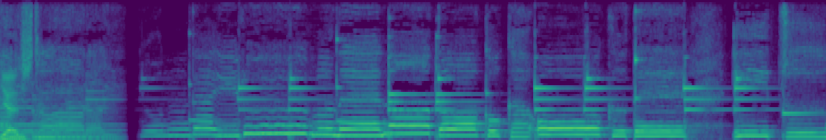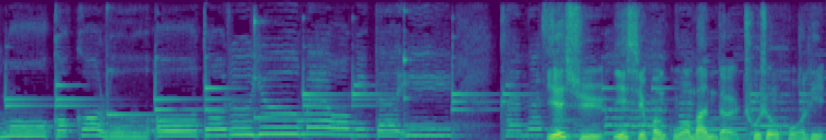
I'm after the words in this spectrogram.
言。也许你喜欢国漫的出生活力。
